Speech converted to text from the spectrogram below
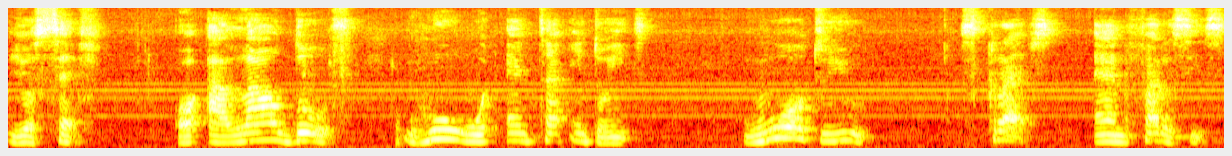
yourself or allow those who would enter into it. Woe to you, scribes and Pharisees,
